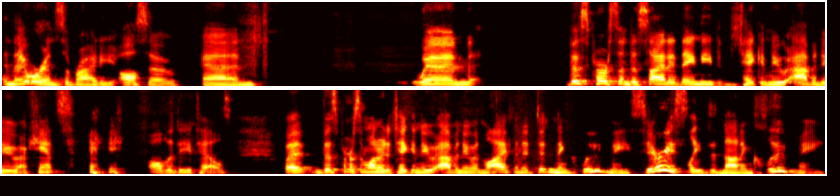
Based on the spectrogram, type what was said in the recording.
And they were in sobriety also. And when this person decided they needed to take a new avenue, I can't say all the details, but this person wanted to take a new avenue in life and it didn't include me, seriously, did not include me.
